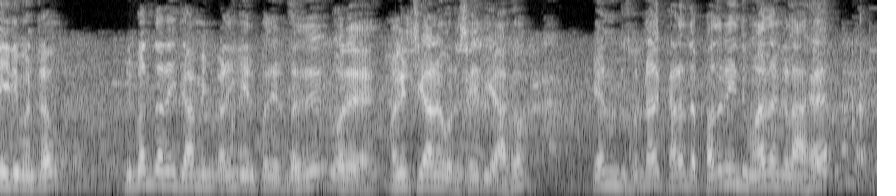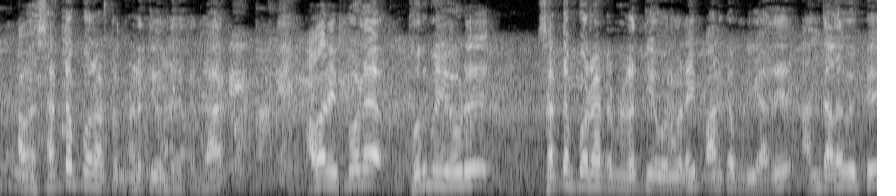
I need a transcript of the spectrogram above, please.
நீதிமன்றம் நிபந்தனை ஜாமீன் வழங்கியிருப்பது என்பது ஒரு மகிழ்ச்சியான ஒரு செய்தியாகும். என்று சொன்னால் கடந்த பதினைந்து மாதங்களாக அவர் சட்ட போராட்டம் நடத்தி வந்திருக்கின்றார். அவரைப் போல பொறுமையோடு சட்ட போராட்டம் நடத்திய ஒருவரை பார்க்க முடியாது. அந்த அளவுக்கு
